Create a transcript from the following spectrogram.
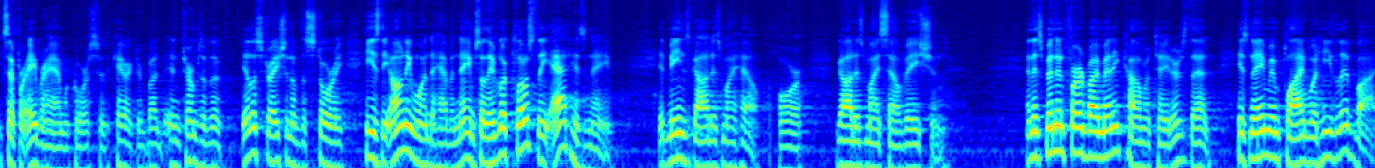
except for Abraham, of course, the character. But in terms of the illustration of the story, he's the only one to have a name. So they've looked closely at his name. It means God is my help, or God is my salvation. And it's been inferred by many commentators that his name implied what he lived by.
